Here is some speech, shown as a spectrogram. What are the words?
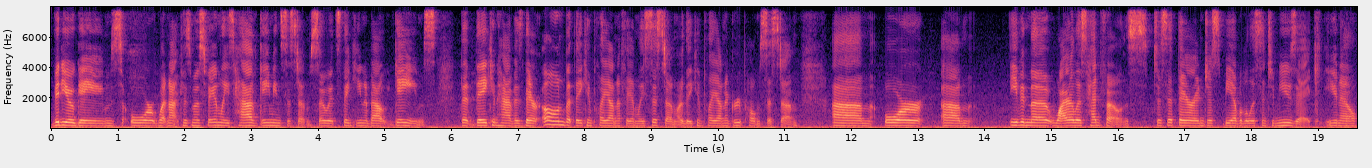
video games or whatnot because most families have gaming systems. So it's thinking about games that they can have as their own but they can play on a family system or they can play on a group home system. Um, or um, even the wireless headphones to sit there and just be able to listen to music you know?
